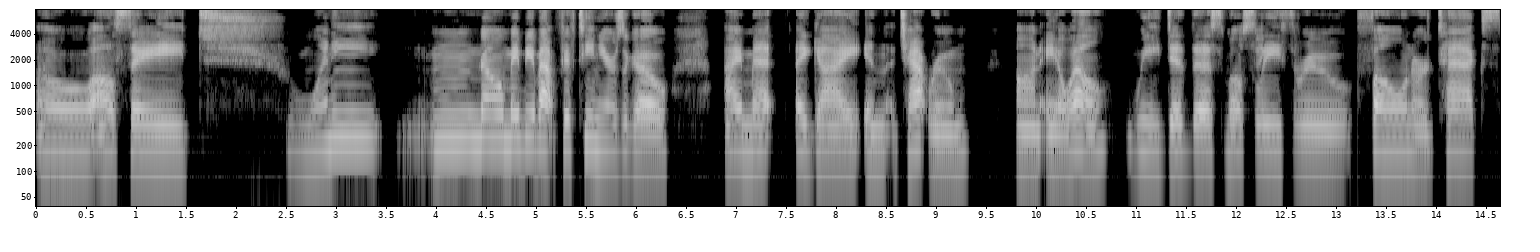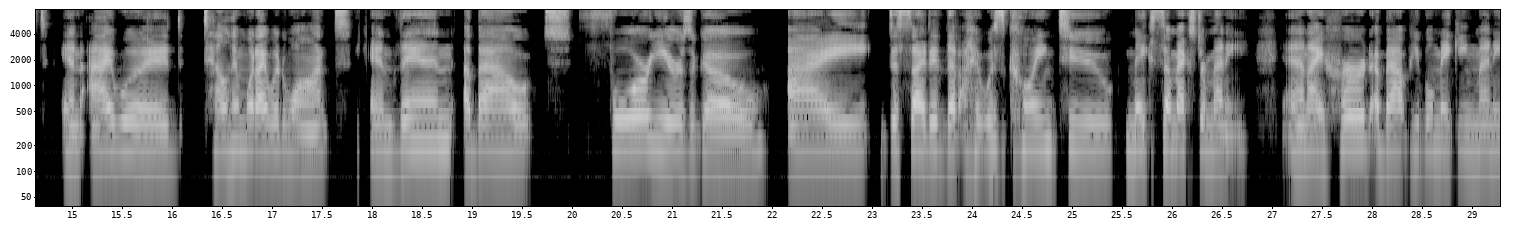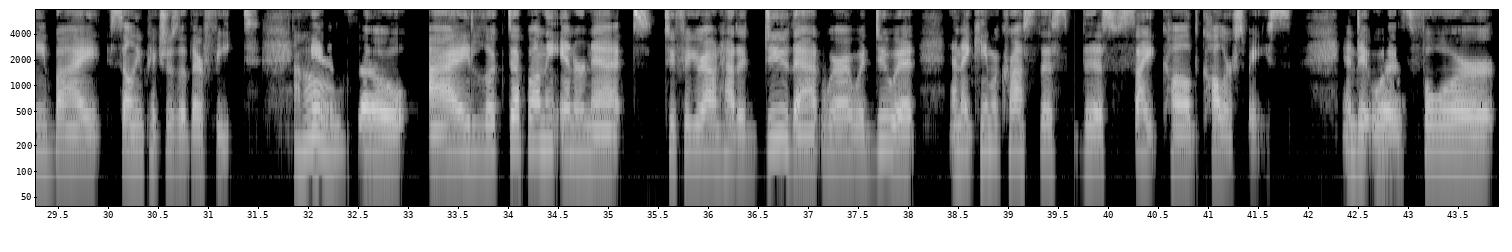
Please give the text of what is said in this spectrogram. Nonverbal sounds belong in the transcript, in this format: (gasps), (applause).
oh, I'll say 20, mm, no, maybe about 15 years ago, I met a guy in a chat room on AOL. We did this mostly through phone or text, and I would tell him what I would want. And then about four years ago, I decided that I was (laughs) going to make some extra money. And I heard about people making money by selling pictures of their feet. Oh. And so I looked up on the internet to figure out how to do that, where I would do it, and I came across this this site called Collar Space. And it was for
